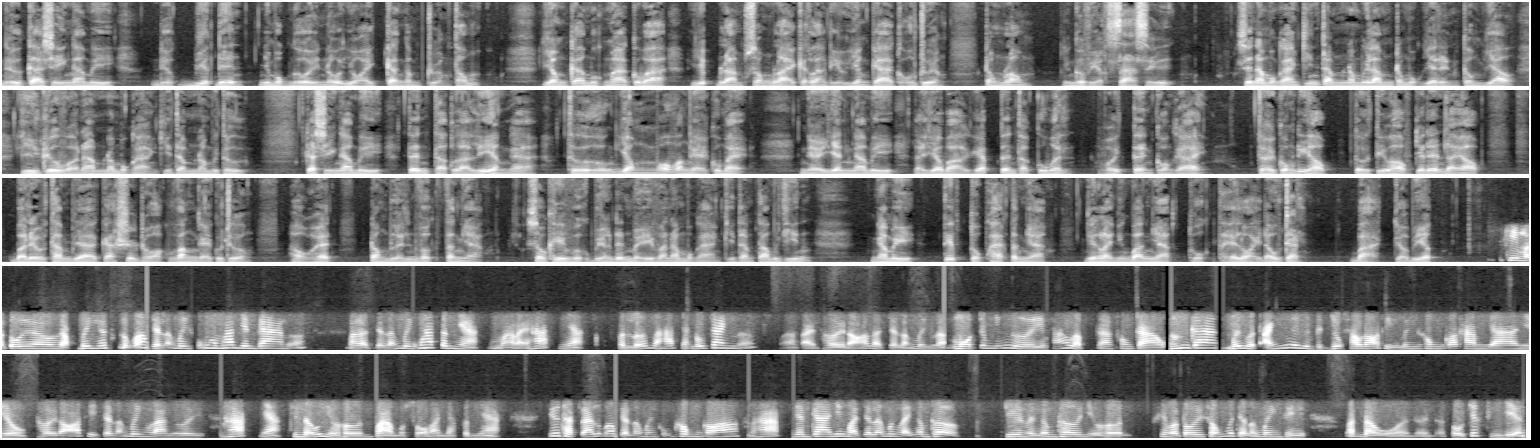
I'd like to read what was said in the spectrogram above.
nữ ca sĩ Nga Mi được biết đến như một người nối dõi ca ngâm truyền thống. Giọng ca mượt mà của bà giúp làm sống lại các làn điệu dân ca cổ truyền trong lòng những người Việt xa xứ. Sinh năm 1955 trong một gia đình công giáo, di cư vào Nam năm 1954. Ca sĩ Nga Mi tên thật là Lý Hằng Nga, thừa hưởng dòng máu văn nghệ của mẹ. Nghệ danh Nga Mi là do bà ghép tên thật của mình với tên con gái. Thời còn đi học, từ tiểu học cho đến đại học, bà đều tham gia các sinh hoạt văn nghệ của trường, hầu hết trong lĩnh vực tân nhạc. Sau khi vượt biển đến Mỹ vào năm 1989, Ngami tiếp tục hát tân nhạc, nhưng là những bản nhạc thuộc thể loại đấu tranh. Bà cho biết. Khi mà tôi ờ, gặp Minh, lúc đó Trần Lãng Minh cũng không hát dân ca nữa, mà là Trần Lãng Minh cũng hát tân nhạc, mà lại hát nhạc, phần lớn là hát nhạc đấu tranh nữa À, tại thời đó là Trần Lãng Minh là một trong những người sáng lập ra phong trào hưng ca với Nguyệt Ánh với Việt Dục. Sau đó thì Minh không có tham gia nhiều. Thời đó thì Trần Lãng Minh là người hát nhạc, chiến đấu nhiều hơn và một số bản nhạc tân nhạc. Chứ thật ra lúc đó Trần Lãng Minh cũng không có hát dân ca, nhưng mà Trần Lãng Minh lại ngâm thơ, chuyên về ngâm thơ nhiều hơn. Khi mà tôi sống với Trần Lãng Minh thì bắt đầu ờ, tổ chức trình diễn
